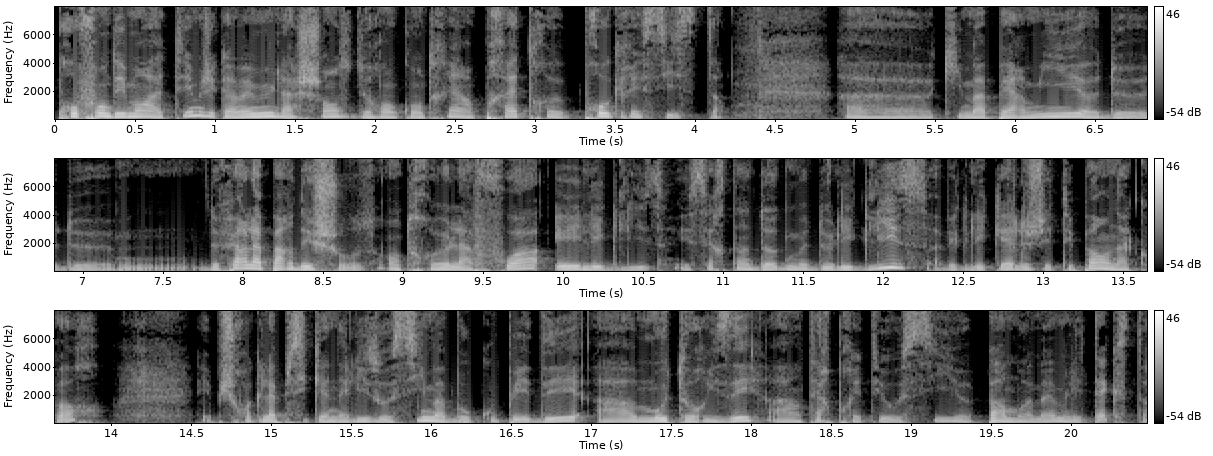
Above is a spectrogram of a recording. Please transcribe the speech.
profondément athée, mais j'ai quand même eu la chance de rencontrer un prêtre progressiste. Euh, qui m'a permis de, de, de, faire la part des choses entre la foi et l'Église et certains dogmes de l'Église avec lesquels j'étais pas en accord. Et puis je crois que la psychanalyse aussi m'a beaucoup aidé à m'autoriser à interpréter aussi euh, par moi-même les textes.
